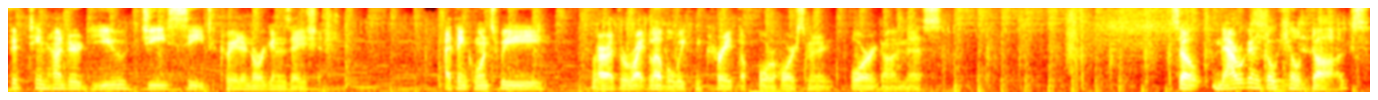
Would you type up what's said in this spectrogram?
1500 UGC to create an organization. I think once we are at the right level, we can create the Four Horsemen org on this. So now we're going to go kill dogs.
